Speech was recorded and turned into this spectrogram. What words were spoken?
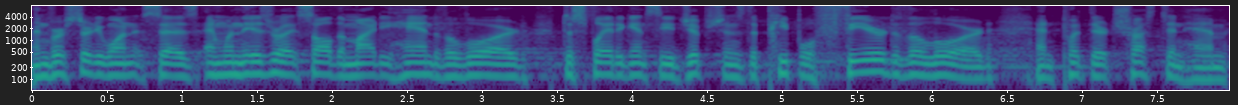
In verse 31, it says, And when the Israelites saw the mighty hand of the Lord displayed against the Egyptians, the people feared the Lord and put their trust in him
